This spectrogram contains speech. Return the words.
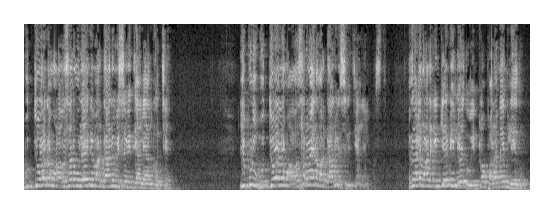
ఉద్యోగం అవసరం లేని వర్గాలు విశ్వవిద్యాలయాలకు వచ్చాయి. ఇప్పుడు ఉద్యోగం అవసరమైన వర్గాలు విశ్వవిద్యాలయాలకు వస్తాయి. ఎందుకంటే వాళ్ళకి ఇంకేమీ లేదు ఇంట్లో పొలమేమి లేదు.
